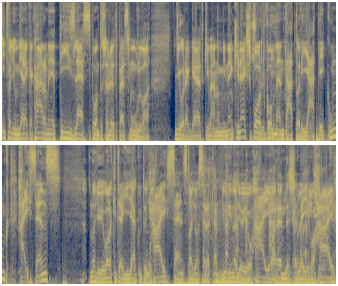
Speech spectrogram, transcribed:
Itt vagyunk gyerekek, 3 10 lesz, pontosan 5 perc múlva. Jó reggelt kívánunk mindenkinek. Sportkommentátori játékunk, Hisense. Nagyon jó, valaki tényleg így elküldte, hogy high sense, nagyon szeretem. Gyuri, nagyon jó, high rendesen leírva, high,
